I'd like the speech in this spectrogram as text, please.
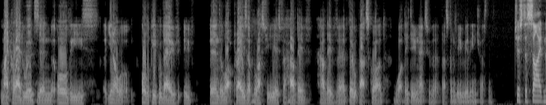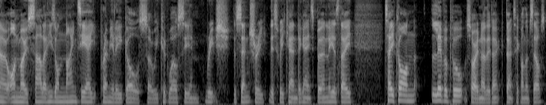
Michael Edwards and all these, you know, all the people there who've, who've earned a lot of praise over the last few years for how they've how they've uh, built that squad, what they do next with it. That's going to be really interesting. Just a side note on Mo Salah, he's on 98 Premier League goals, so we could well see him reach the century this weekend against Burnley as they take on Liverpool. Sorry, no, they don't don't take on themselves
